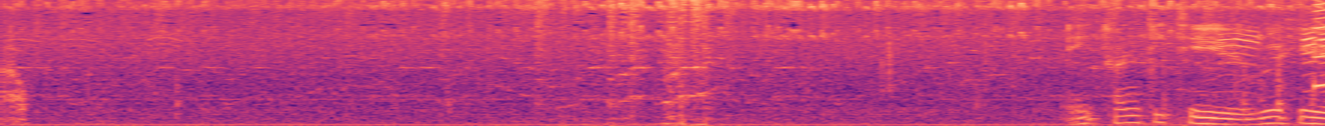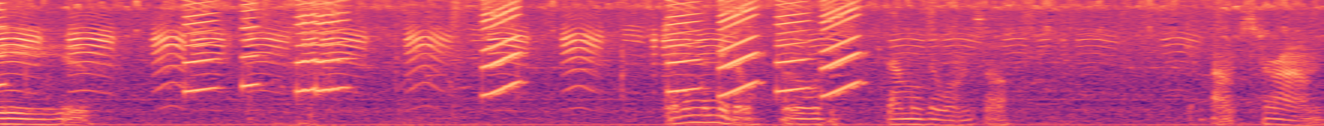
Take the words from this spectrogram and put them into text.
Wow. Eight twenty-two. Woohoo! Other ones off. Get bounced around.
